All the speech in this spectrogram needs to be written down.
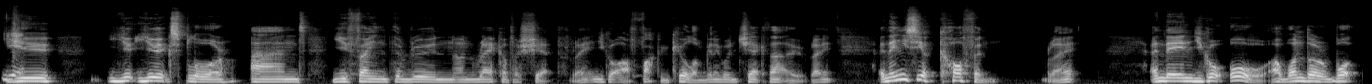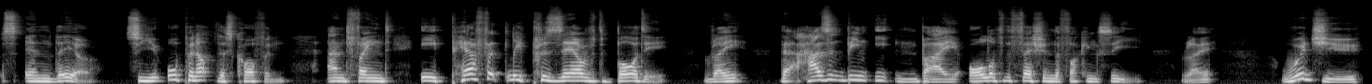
Yeah. you you you explore and you find the ruin and wreck of a ship right and you go oh fucking cool i'm gonna go and check that out right and then you see a coffin right And then you go, oh, I wonder what's in there. So you open up this coffin and find a perfectly preserved body, right? That hasn't been eaten by all of the fish in the fucking sea, right? Would you,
